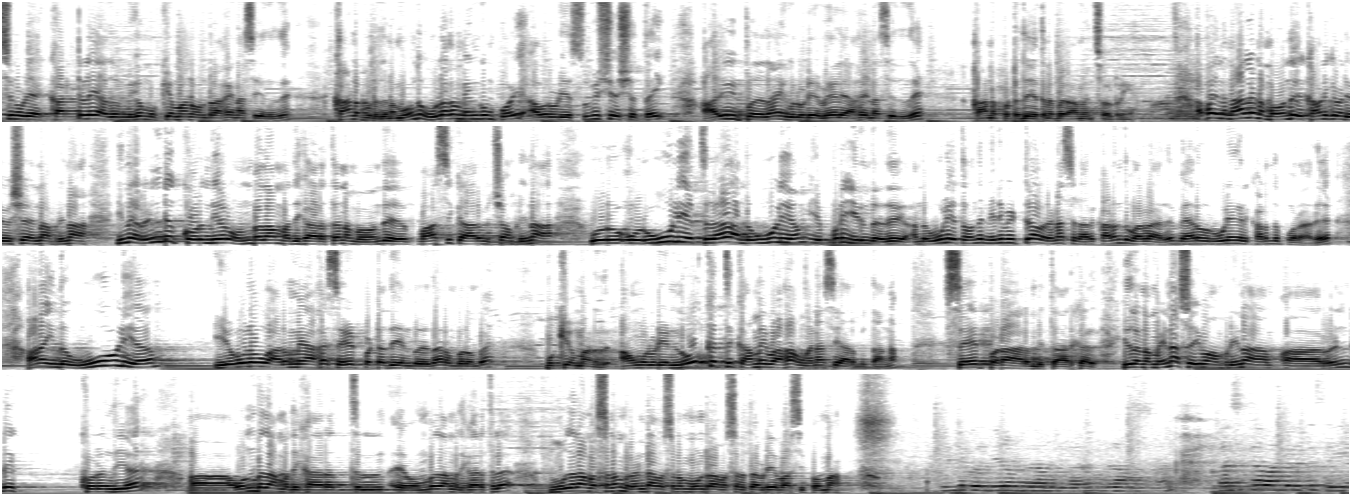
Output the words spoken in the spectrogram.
இயேசுனுடைய கட்டளை அது மிக முக்கியமான ஒன்றாக என்ன செய்தது? காணப்படுது. நம்ம வந்து உலகம் எங்கும் போய் அவருடைய சுவிசேஷத்தை அறிவிப்பது தான் எங்களுடைய வேலையாக என்ன செய்தது? காணப்பட்டது. எத்தனை பேர் ஆமென்னு சொல்றீங்க? அப்ப இந்த நாள்ல நம்ம வந்து கவனிக்க வேண்டிய விஷயம் என்ன அப்படின்னா இந்த ரெண்டு குழந்தையர் ஒன்பதாம் அதிகாரத்தை நம்ம வந்து வாசிக்க ஆரம்பிச்சோம் அப்படின்னா ஒரு ஒரு ஊழியத்துல அந்த ஊழியம் எப்படி இருந்தது? அந்த ஊழியத்தை வந்து நிறுவிட்டு அவர் என்ன செய்றாரு? கடந்து வர்றாரு. வேற ஒரு ஊழியங்கள் கடந்து போறாரு. ஆனா இந்த ஊழியம் எவ்வளவு அருமையாக செயற்பட்டது என்பதுதான் ரொம்ப ரொம்ப முக்கியமானது. அவங்களுடைய நோக்கத்துக்கு அமைவாக அவங்க என்ன செய்ய ஆரம்பித்தாங்க? செயற்பட ஆரம்பித்தார்கள். இதுல நம்ம என்ன செய்வோம் அப்படின்னா ரெண்டு குருந்தியர் ஒன்பதாம் அதிகாரத்தில் ஒன்பதாம் அதிகாரத்துல முதலாம் வசனம் ரெண்டாம் வசனம் மூன்றாம் வசனத்தை அப்படியே வாசிப்போமா? பரிசுத்தவான்களுக்கு செய்ய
